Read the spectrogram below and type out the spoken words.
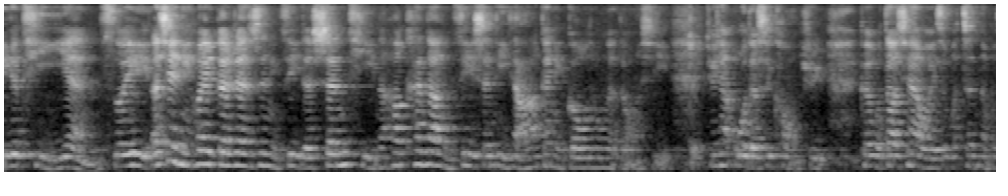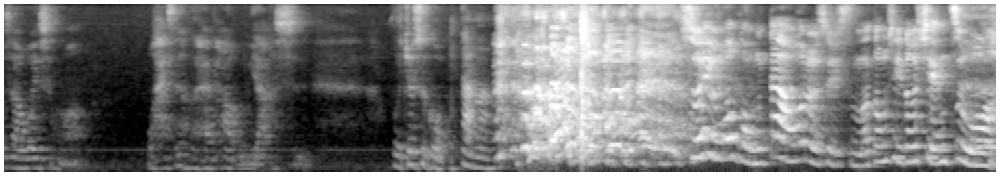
一个体验，所以而且你会更认识你自己的身体，然后看到你自己身体想要跟你沟通的东西。对，就像我的是恐惧，可是我到现在为止，我真的不知道为什么，我还是很害怕乌鸦石。我就是拱大，所以我拱大，或者是什么东西都先做。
